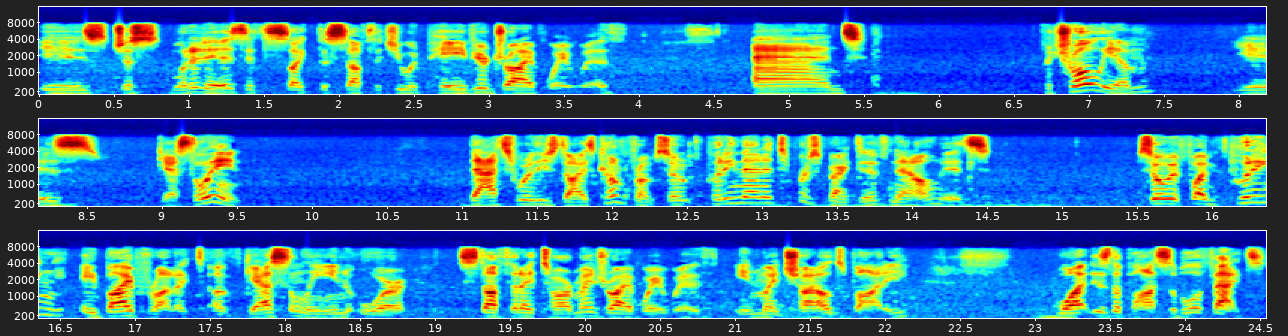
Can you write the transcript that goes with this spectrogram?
is just what it is. It's like the stuff that you would pave your driveway with. And petroleum is gasoline. That's where these dyes come from. So putting that into perspective now, it's so if I'm putting a byproduct of gasoline or stuff that I tar my driveway with in my child's body, what is the possible effect?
